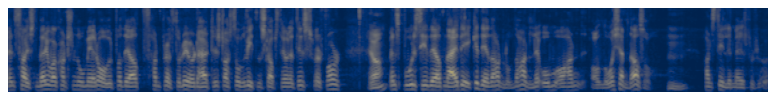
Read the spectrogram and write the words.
Mens Heisenberg var kanskje noe mer over på det at han prøvde å gjøre det her til et slags sånn vitenskapsteoretisk spørsmål. Ja. Mens Bohr sier det at nei, det er ikke det det handler om. Det handler om Og, han, og nå kommer det, altså. Mm. Han stiller mer spørsmål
